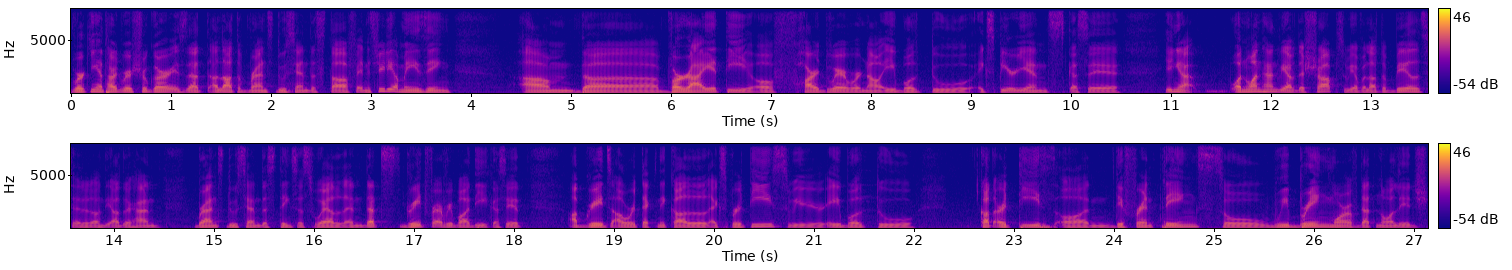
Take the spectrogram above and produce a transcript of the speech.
working at Hardware Sugar is that a lot of brands do send us stuff, and it's really amazing um, the variety of hardware we're now able to experience. Nga, on one hand, we have the shops, we have a lot of bills, and on the other hand, brands do send us things as well. And that's great for everybody because it upgrades our technical expertise. We're able to cut our teeth on different things. So we bring more of that knowledge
